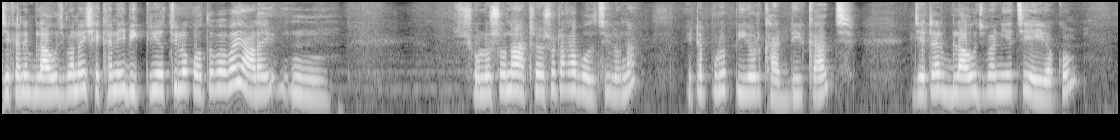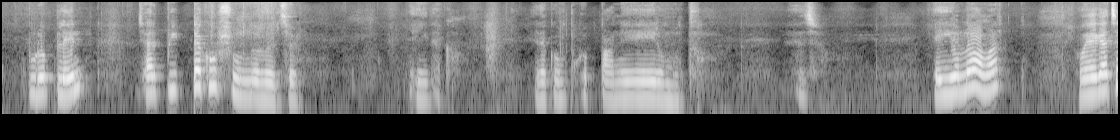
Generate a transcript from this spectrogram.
যেখানে ব্লাউজ বানাই, সেখানেই বিক্রি হচ্ছিল। কত বাবাই? আড়াই ষোলোশো না আঠেরোশো টাকা বলছিল না? এটা পুরো পিওর খাড্ডির কাজ। যেটার ব্লাউজ বানিয়েছি এই রকম পুরো প্লেন যার পিঠটা খুব সুন্দর হয়েছে। এই দেখো, এরকম পুরো পানের মতো? এই হলো আমার, হয়ে গেছে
